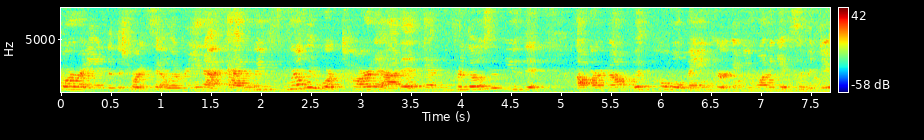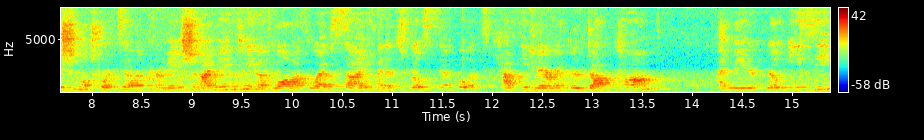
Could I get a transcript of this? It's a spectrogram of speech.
foray into the short sale arena, and we've really worked hard at it. And for those of you that uh, are not with Coldwell Banker and you want to get some additional short sale information, I maintain a blog website, and it's real simple. It's kathymaringer.com. I made it real easy.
